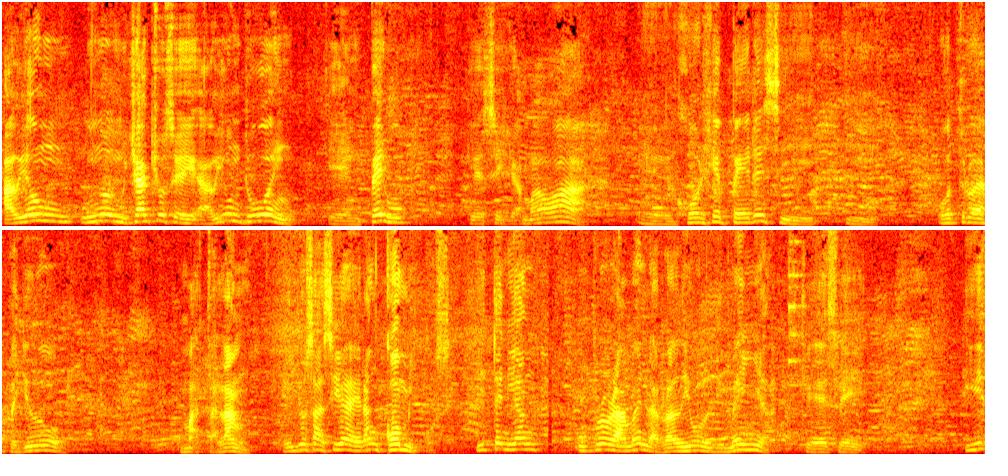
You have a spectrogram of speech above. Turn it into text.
había un- unos muchachos, eh, había un dúo en, en Perú que se llamaba eh, Jorge Pérez y, y otro de apellido Matalán. Ellos hacían, eran cómicos y tenían un programa en la radio limeña que se y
